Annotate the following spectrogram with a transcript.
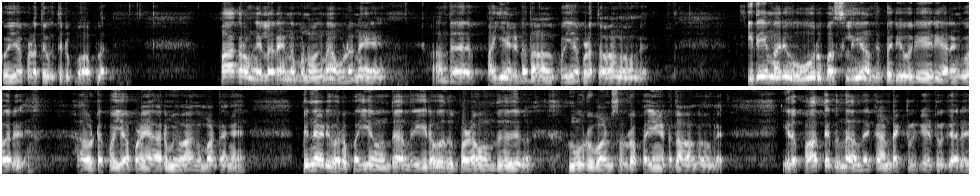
கொய்யா பழத்தை விற்றுட்டு போவாப்புல. பார்க்குறவங்க எல்லோரும் என்ன பண்ணுவாங்கன்னா உடனே அந்த பையன்கிட்ட தான் கொய்யா பழத்தை வாங்குவாங்க. இதே மாதிரி ஒவ்வொரு பஸ்லேயும் அந்த பெரியவர் ஏறி இறங்குவார். அவர்கிட்ட கொய்யாப்பழம் யாருமே வாங்க மாட்டாங்க. பின்னாடி வர பையன் வந்து அந்த இருபது பழம் வந்து நூறுரூபான்னு சொல்கிற பையன்கிட்ட தான் வாங்குவாங்க. இதை பார்த்துட்டு இருந்த அந்த கண்டக்டர் கேட்டிருக்காரு.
